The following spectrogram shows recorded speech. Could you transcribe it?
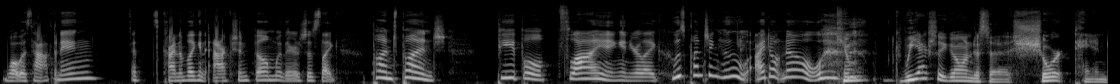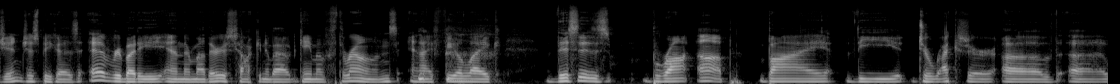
what was happening. It's kind of like an action film where there's just like punch punch people flying and you're like who's punching who? I don't know. Can we actually go on just a short tangent just because everybody and their mother is talking about Game of Thrones and I feel like this is brought up by the director of uh,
